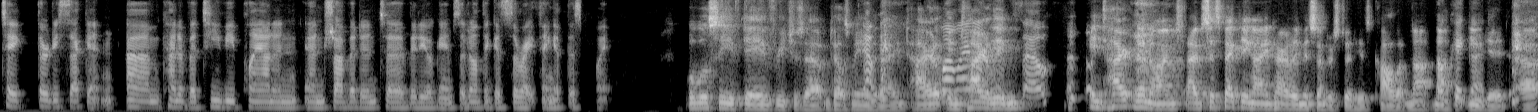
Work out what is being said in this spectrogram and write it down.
take 30 second um, kind of a TV plan and, and shove it into video games. I don't think it's the right thing at this point. Well, we'll see if Dave reaches out and tells me that I entirely, well, entirely, so. entire. No, no, I'm, I'm suspecting I entirely misunderstood his column. Not, not okay, that good. you did. Uh,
